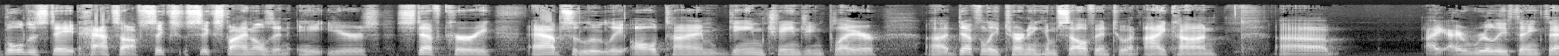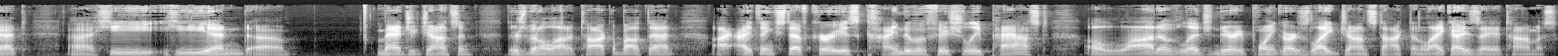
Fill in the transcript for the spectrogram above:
Golden State, hats off, six six finals in eight years. Steph Curry, absolutely all time game changing player, uh, definitely turning himself into an icon. Uh, I, I, really think that uh, he he and uh, Magic Johnson. There's been a lot of talk about that. I, I, think Steph Curry is kind of officially passed a lot of legendary point guards like John Stockton, like Isiah Thomas.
